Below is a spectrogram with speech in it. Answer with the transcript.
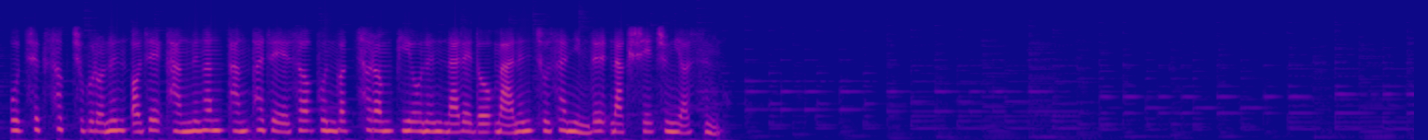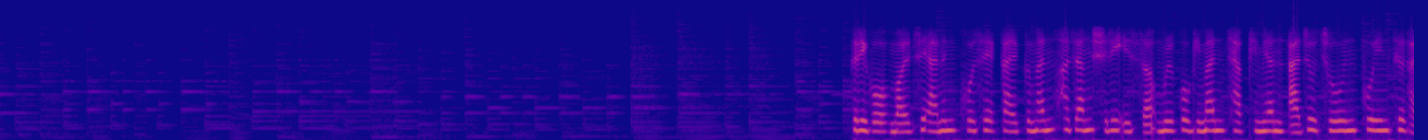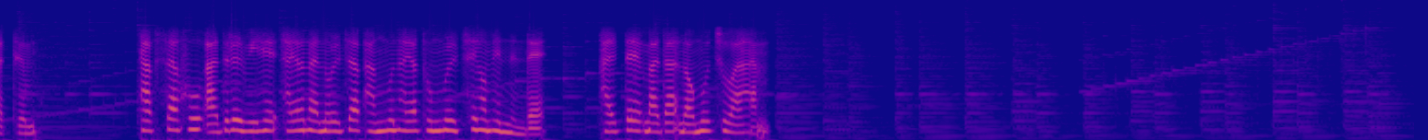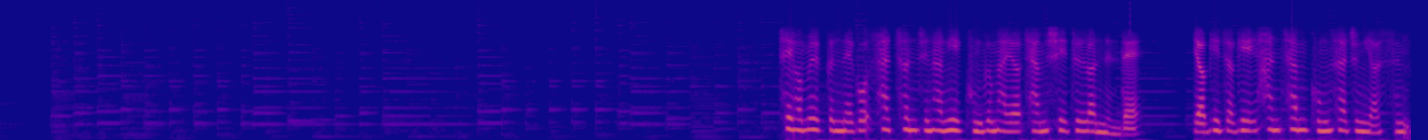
우측 서축으로는 어제 강릉항 방파제에서 본 것처럼 비오는 날에도 많은 조사님들 낚시 중이었음. 그리고 멀지 않은 곳에 깔끔한 화장실이 있어 물고기만 잡히면 아주 좋은 포인트 같음. 답사 후 아들을 위해 자연아 놀자 방문하여 동물 체험했는데 갈 때마다 너무 좋아함. 체험을 끝내고 사천 진항이 궁금하여 잠시 들렀는데 여기저기 한참 공사 중이었음.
